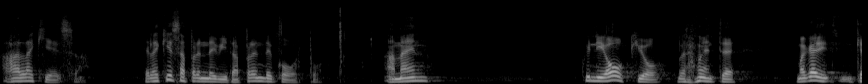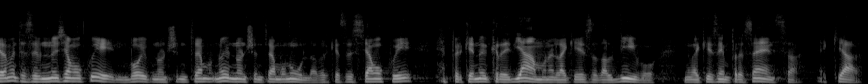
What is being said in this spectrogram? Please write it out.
alla Chiesa. E la Chiesa prende vita, prende corpo. Amen? Quindi occhio, veramente, magari chiaramente se noi siamo qui, voi non noi non c'entriamo nulla, perché se siamo qui è perché noi crediamo nella Chiesa dal vivo, nella Chiesa in presenza, è chiaro.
